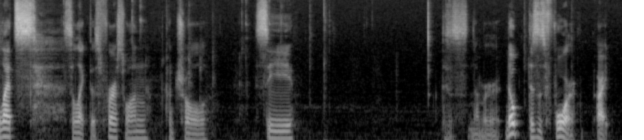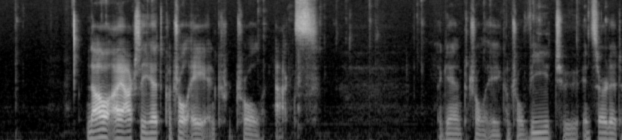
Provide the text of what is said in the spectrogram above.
let's select this first one control C this is number, nope, this is four. All right. Now I actually hit Control A and Control X. Again, Control A, Control V to insert it.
